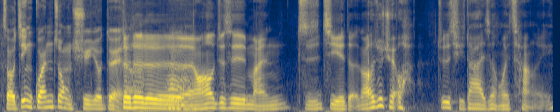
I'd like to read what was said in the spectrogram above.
走进观众区就对了，对对对对对，嗯、然后就是蛮直接的，然后就觉得哇。就是其实他还是很会唱哎、欸，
